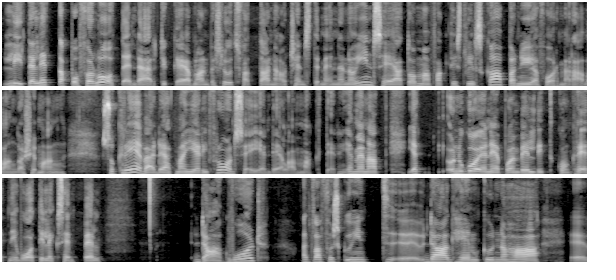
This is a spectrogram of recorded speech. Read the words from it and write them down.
lite lätta på förlåten där tycker jag bland beslutsfattarna och tjänstemännen och inse att om man faktiskt vill skapa nya former av engagemang så kräver det att man ger ifrån sig en del av makten. Jag menar att, och nu går jag ner på en väldigt konkret nivå, till exempel dagvård. Att varför skulle inte eh, daghem kunna ha eh,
